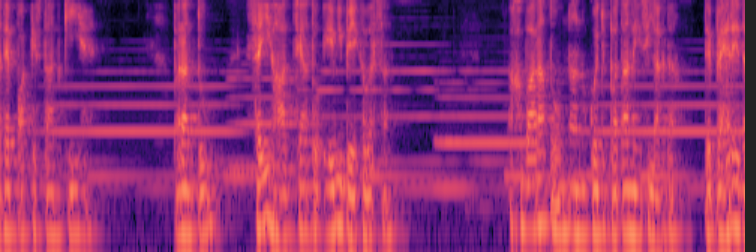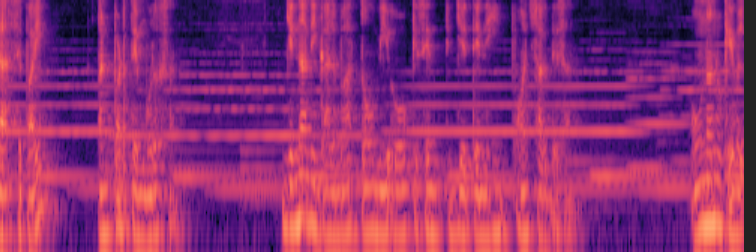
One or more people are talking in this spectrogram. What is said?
ਅਤੇ ਪਾਕਿਸਤਾਨ ਕੀ ਹੈ। ਪਰੰਤੂ ਸਹੀ ਹਾਦਸਿਆਂ ਤੋਂ ਇਹ ਵੀ ਬੇਖਬਰ ਸਨ ਅਖਬਾਰਾਂ ਤੋਂ ਉਹਨਾਂ ਨੂੰ ਕੁਝ ਪਤਾ ਨਹੀਂ ਸੀ ਲੱਗਦਾ ਤੇ ਪਹਿਰੇਦਾਰ ਸਿਪਾਈ ਅਨਪੜ੍ਹ ਤੇ ਮੂਰਖ ਸਨ। ਜਿਨ੍ਹਾਂ ਦੀ ਗੱਲਬਾਤ ਤੋਂ ਵੀ ਉਹ ਕਿਸੇ ਨਤੀਜੇ ਤੇ ਨਹੀਂ ਪਹੁੰਚ ਸਕਦੇ ਸਨ। ਉਹਨਾਂ ਨੂੰ ਕੇਵਲ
